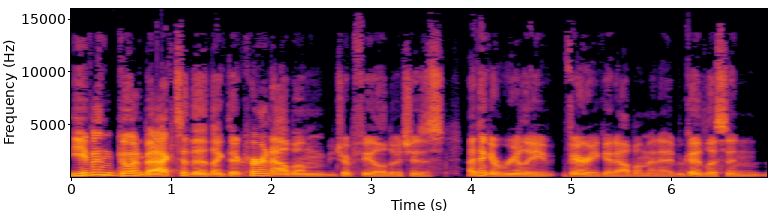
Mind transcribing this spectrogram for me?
even going back to the like their current album, Dripfield, which is I think a really very good album and a good listen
